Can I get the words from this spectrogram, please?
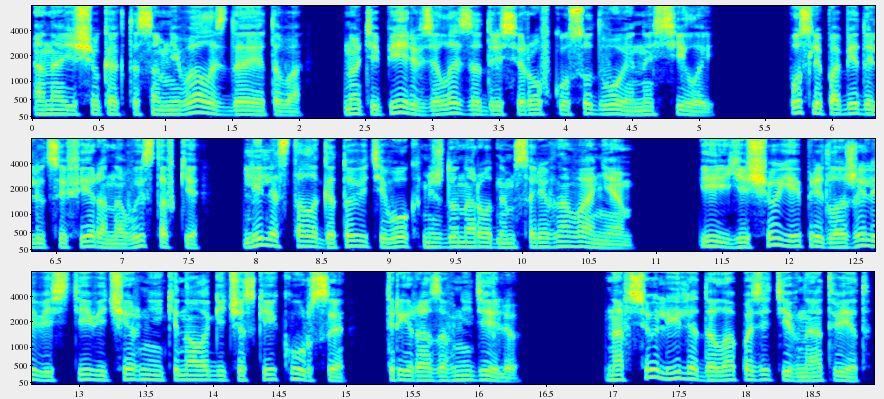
Она еще как-то сомневалась до этого, но теперь взялась за дрессировку с удвоенной силой. После победы Люцифера на выставке Лиля стала готовить его к международным соревнованиям. И еще ей предложили вести вечерние кинологические курсы три раза в неделю. На все Лиля дала позитивный ответ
